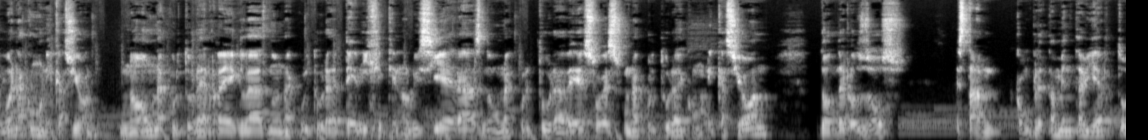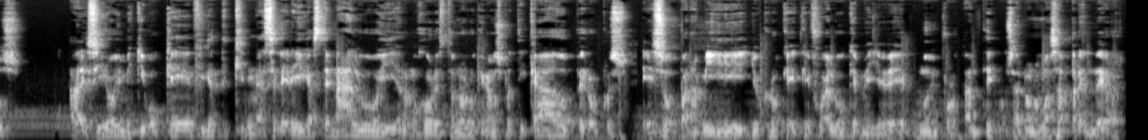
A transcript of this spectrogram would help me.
buena comunicación, no una cultura de reglas, no una cultura de te dije que no lo hicieras, no una cultura de eso, es una cultura de comunicación donde los dos están completamente abiertos a decir, oye, me equivoqué, fíjate que me aceleré y gasté en algo y a lo mejor esto no es lo que habíamos platicado, pero pues eso para mí yo creo que, que fue algo que me llevé muy importante, o sea, no nomás aprender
